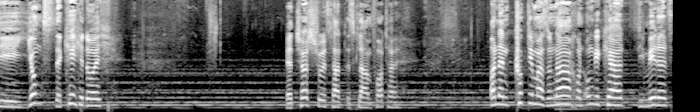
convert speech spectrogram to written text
die Jungs der Kirche durch. Wer Church Schools hat, ist klar im Vorteil. Und dann guckt ihr mal so nach und umgekehrt die Mädels.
